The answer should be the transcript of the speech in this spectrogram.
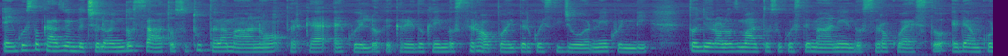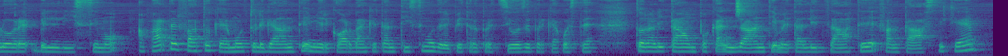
e in questo caso invece l'ho indossato su tutta la mano perché è quello che credo che indosserò poi per questi giorni quindi toglierò lo smalto su queste mani e indosserò questo ed è un colore bellissimo. A parte il fatto che è molto elegante e mi ricorda anche tantissimo delle pietre preziose perché ha queste tonalità un po' cangianti e metallizzate fantastiche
